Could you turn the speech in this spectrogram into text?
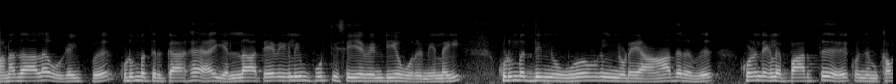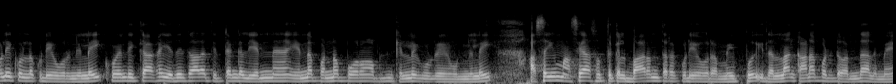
மனதால உழைப்பு குடும்பத்திற்காக எல்லா தேவைகளையும் பூர்த்தி செய்ய வேண்டிய ஒரு நிலை குடும்பத்தின் உறவுகளினுடைய ஆதரவு குழந்தைகளை பார்த்து கொஞ்சம் கவலை கொள்ளக்கூடிய ஒரு நிலை குழந்தைக்காக எதிர்கால திட்டங்கள் என்ன என்ன பண்ண போகிறோம் அப்படின்னு கேள்விக்கூடிய ஒரு நிலை அசையும் அசையா சொத்துக்கள் பாரம் தரக்கூடிய ஒரு அமைப்பு இதெல்லாம் காணப்பட்டு வந்தாலுமே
